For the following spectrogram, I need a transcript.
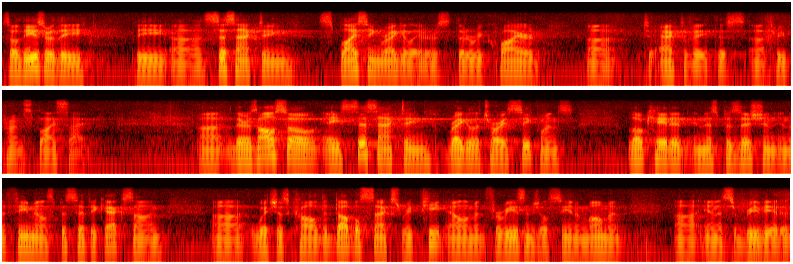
So these are the, the uh, cis acting splicing regulators that are required uh, to activate this uh, 3' splice site. Uh, there's also a cis acting regulatory sequence located in this position in the female specific exon, uh, which is called the double sex repeat element for reasons you'll see in a moment, uh, and it's abbreviated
